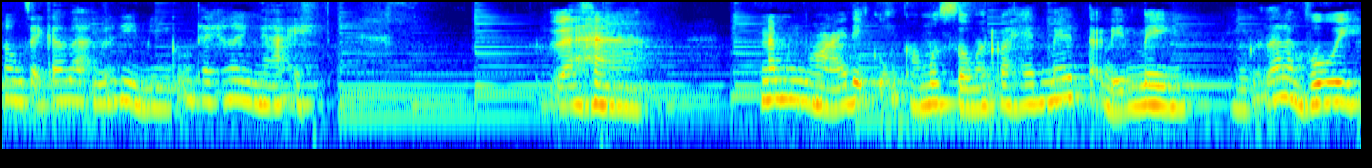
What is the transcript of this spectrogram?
không dạy các bạn nữa thì mình cũng thấy hơi ngại. Và năm ngoái thì cũng có một số món quà handmade tặng đến mình. Mình cũng rất là vui.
